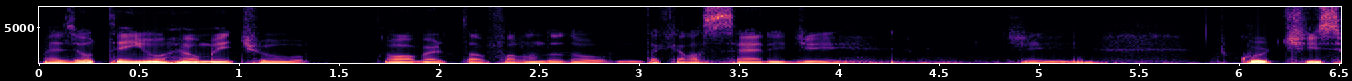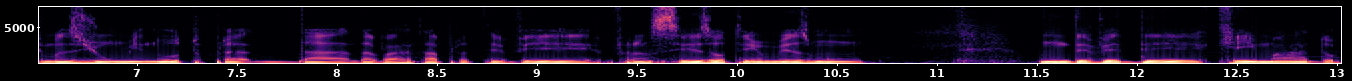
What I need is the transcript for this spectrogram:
Mas eu tenho realmente o. O Albert estava falando do, daquela série de, de curtíssimas de um minuto pra, da, da para pra TV francesa, eu tenho mesmo um, um DVD queimado.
